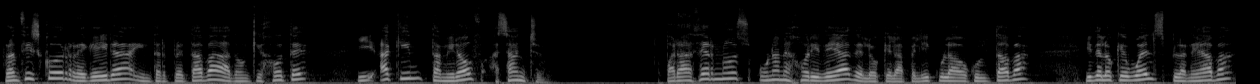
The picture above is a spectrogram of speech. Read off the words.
Francisco Regueira interpretaba a Don Quijote y Akim Tamirov a Sancho. Para hacernos una mejor idea de lo que la película ocultaba y de lo que Wells planeaba,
